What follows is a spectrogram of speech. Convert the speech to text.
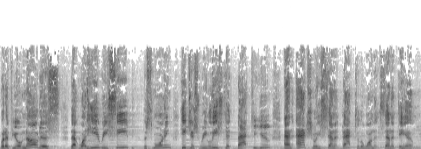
But if you'll notice that what he received this morning, he just released it back to you and actually sent it back to the one that sent it to him.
